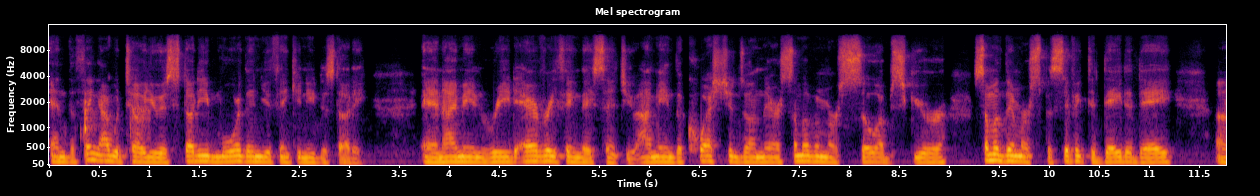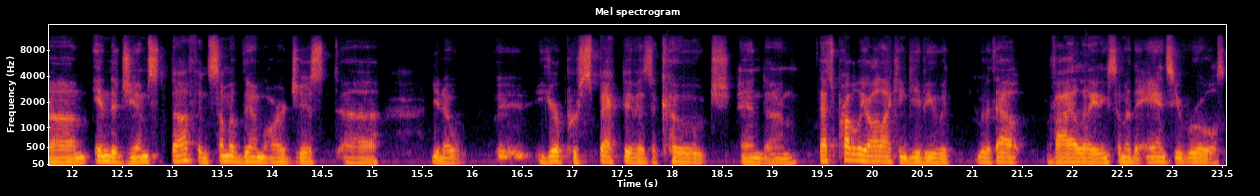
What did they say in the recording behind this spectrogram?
and the thing I would tell you is study more than you think you need to study. And I mean, read everything they sent you. I mean, the questions on there, some of them are so obscure. Some of them are specific to day to day in the gym stuff, and some of them are just, uh, you know, your perspective as a coach. And um, that's probably all I can give you with, without violating some of the ANSI rules.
